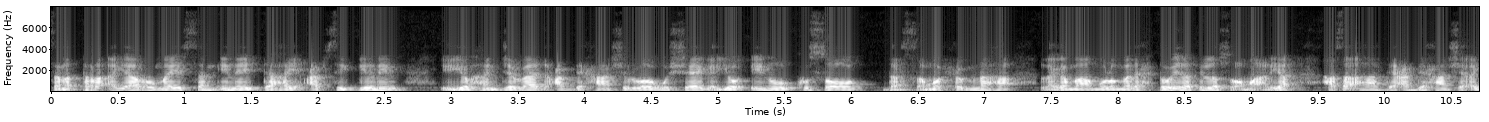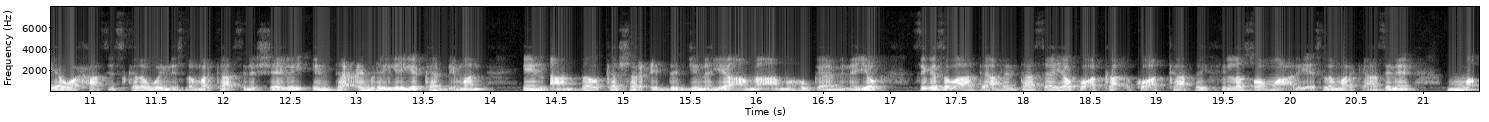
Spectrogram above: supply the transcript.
sanataro ayaa rumaysan inay tahay cabsigelin iyo hanjabaad cabdi xaashi loogu sheegayo inuu ku soo darsamo xubnaha laga maamulo madaxtooyada filla soomaaliya. Hase ahaatee cabdi xaashi ayaa waxaas iskala weyn islamarkaasina sheegay inta cimrigayga ka dhiman in aan dalka sharci dejinayo ama ama hogaaminayo. Si kastaba ahaatee arrintaasi ayaa ku adkaatay filla soomaaliya islamarkaasina ma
